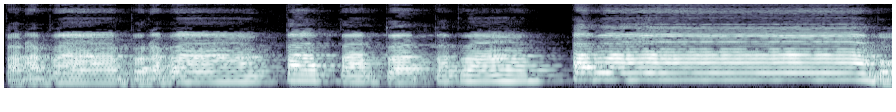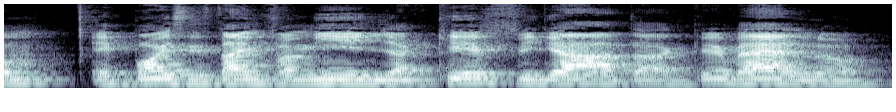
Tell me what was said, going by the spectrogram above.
E poi si sta in famiglia, che figata, che bello!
